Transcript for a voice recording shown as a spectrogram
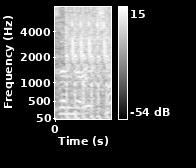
Base is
